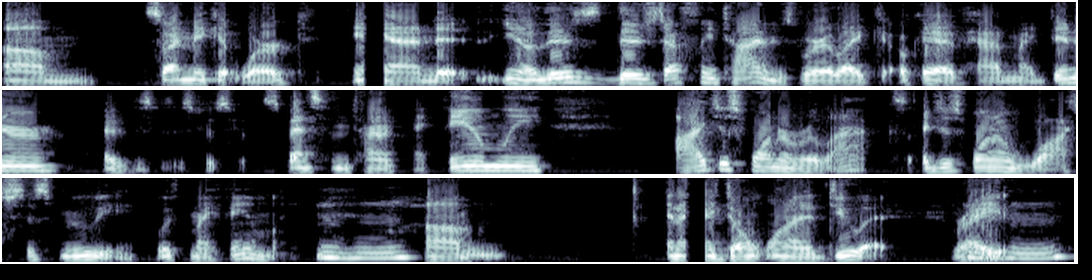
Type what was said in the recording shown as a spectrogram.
Um, so I make it work, and you know, there's there's definitely times where like, okay, I've had my dinner, I've spent some time with my family. I just want to relax. I just want to watch this movie with my family. Mm-hmm. Um, and I don't want to do it right? Mm-hmm.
